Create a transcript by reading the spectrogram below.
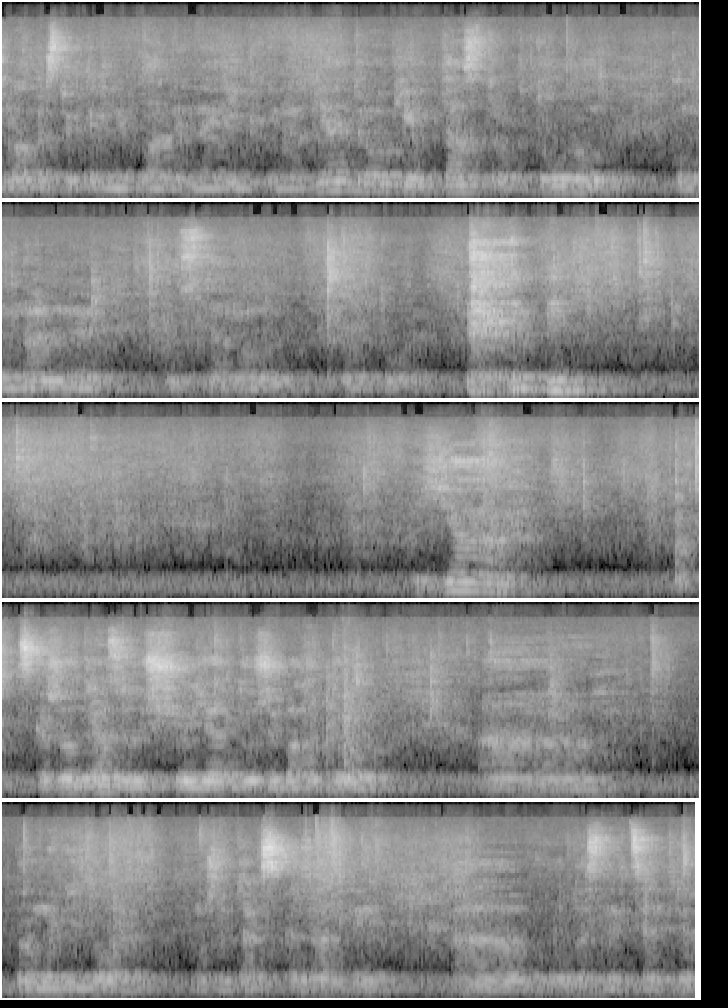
два перспективні плани на рік і на 5 років та структуру комунальної установи культури. Я скажу одразу, що я дуже багато а, промоніторив, можна так сказати, обласних центрів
